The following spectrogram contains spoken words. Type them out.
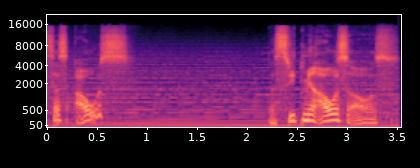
Ist das aus? Das sieht mir aus aus.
